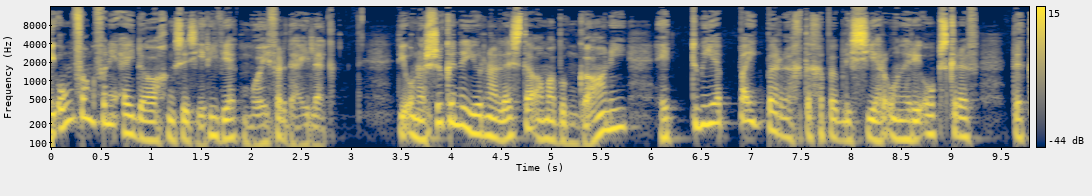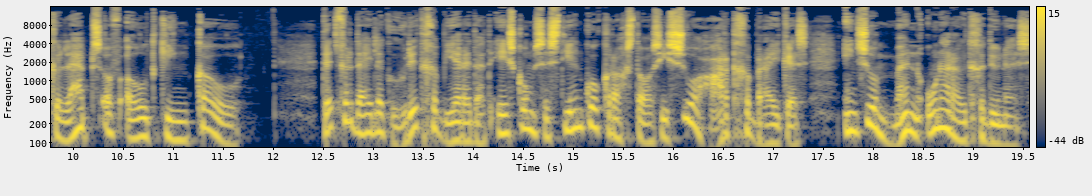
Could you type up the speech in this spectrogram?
Die omvang van die uitdagings is hierdie week mooi verduidelik. Die ondersoekende joernaliste Amabungani het twee pykberigte gepubliseer onder die opskrif The Collapse of Old King Coal Dit verduidelik hoe dit gebeur het dat Eskom se steenkoolkragstasie so hard gebruik is en so min onderhoud gedoen is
